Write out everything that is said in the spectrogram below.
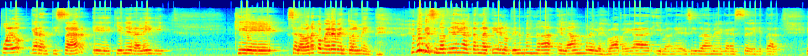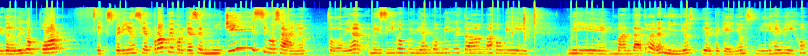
puedo garantizar, eh, quién era Lady, que se la van a comer eventualmente. Porque si no tienen alternativa y no tienen más nada, el hambre les va a pegar y van a decir, dame acá ese vegetal. Y te lo digo por experiencia propia, porque hace muchísimos años, todavía mis hijos vivían conmigo y estaban bajo mi, mi mandato, eran niños de pequeños, mi hija y mi hijo.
